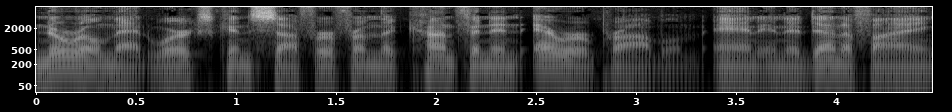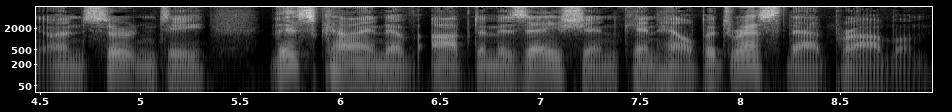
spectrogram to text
Neural networks can suffer from the confident error problem, and in identifying uncertainty, this kind of optimization can help address that problem.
